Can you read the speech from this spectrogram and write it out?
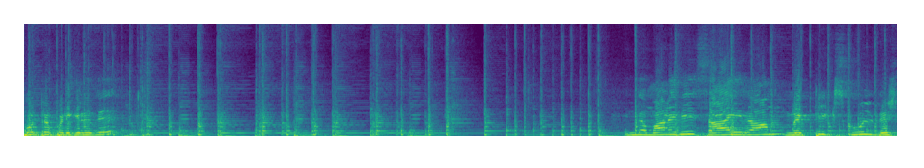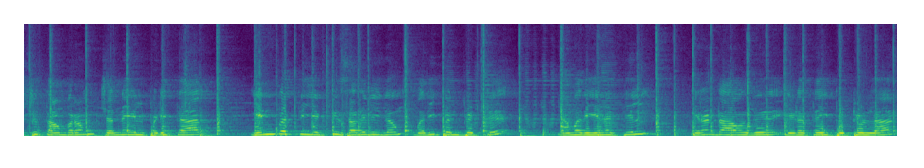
போற்றப்படுகிறது. இந்த மாணவி Sairam matric school west Tambaram சென்னையில் படித்தார். எண்பத்தி எட்டு சதவீதம் மதிப்பெண் பெற்று நமது இனத்தில் இரண்டாவது இடத்தை பெற்றுள்ளார்.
